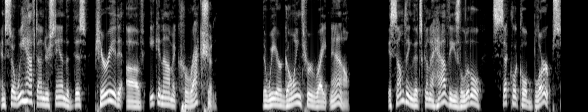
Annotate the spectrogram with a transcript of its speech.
And so we have to understand that this period of economic correction that we are going through right now is something that's going to have these little cyclical blurps.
